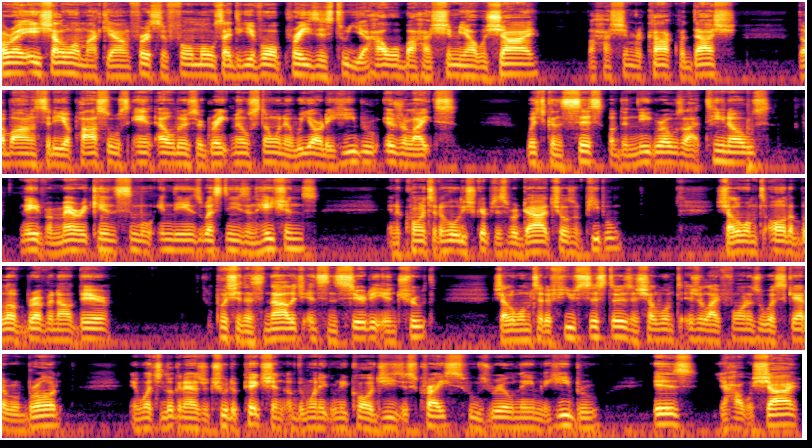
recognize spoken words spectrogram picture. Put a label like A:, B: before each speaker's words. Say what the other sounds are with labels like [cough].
A: All right, Shalom, Makiam. First and foremost, I like to give all praises to Yahweh Bahashim Yahushai, Bahashim Rakak Wadash. Double honors to the apostles and elders of Great Millstone, and we are the Hebrew Israelites, which consists of the Negroes, Latinos, Native Americans, Seminole Indians, West Indians, and Haitians. And according to the Holy Scriptures, we're God chosen people. Shalom to all the beloved brethren out there, pushing this knowledge and sincerity and truth Shalom to the few sisters and shalom to Israelite foreigners who are scattered abroad. And what you're looking at is a true depiction of the one they call Jesus Christ, whose real name in the Hebrew is Yahweh Shai.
